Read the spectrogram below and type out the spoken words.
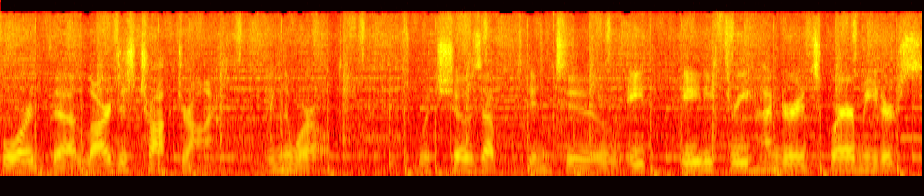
for the largest chalk drawing in the world, which shows up into 8,300 square meters.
